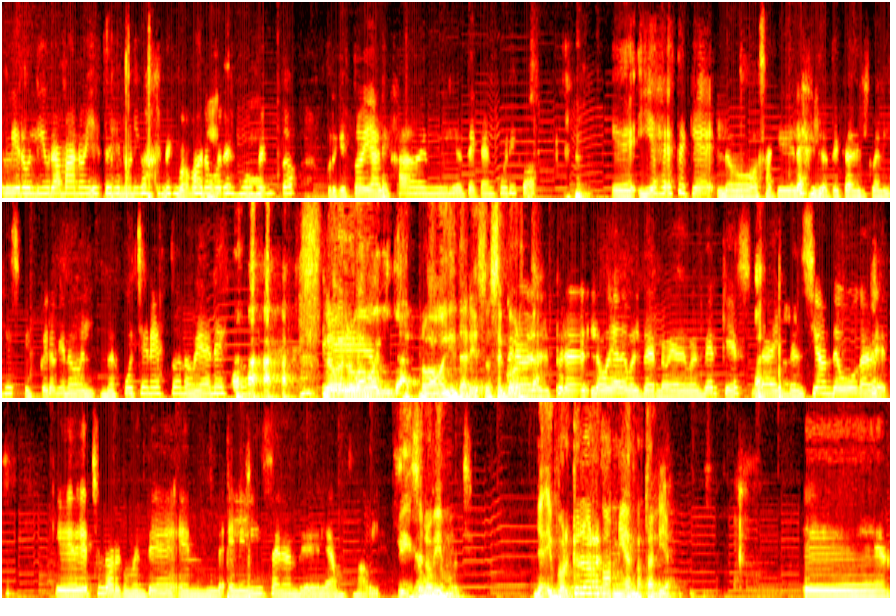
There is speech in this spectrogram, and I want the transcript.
tuviera un libro a mano y este es el único que tengo a mano por el momento porque estoy alejada de mi biblioteca en Curicó. Eh, y es este que lo saqué de la biblioteca del colegio, que espero que no, no escuchen esto, no vean esto. no, lo vamos a eh, editar, lo vamos a editar, eso se pero, corta. Pero lo voy a devolver, lo voy a devolver, que es La invención de Hugo Cabret que de hecho lo recomendé en, el Instagram de Leamos Maui. Sí, se lo vimos. ¿Y por qué lo recomiendas, Talia? Eh,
